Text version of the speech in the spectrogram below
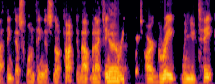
I think that's one thing that's not talked about, but I think yeah. the rewards are great when you take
